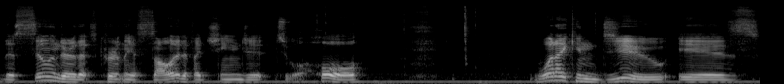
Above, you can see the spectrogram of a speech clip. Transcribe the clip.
this cylinder that's currently a solid, if I change it to a hole, what I can do is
